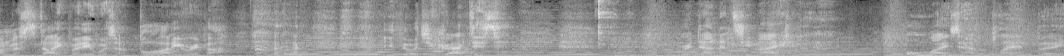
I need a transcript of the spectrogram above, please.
One mistake, but it was a bloody ripper. you thought you cracked it. Redundancy, mate. Always have a plan B.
